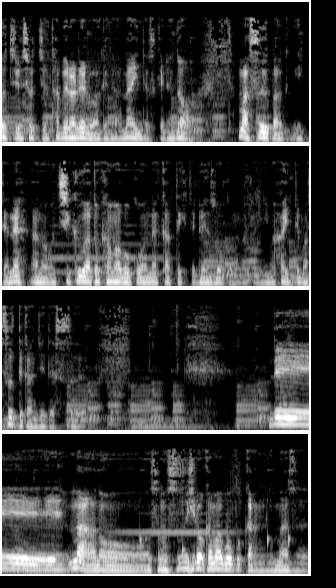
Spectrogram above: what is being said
ょっちゅうしょっちゅう食べられるわけではないんですけれど、まあ、スーパー行ってね、あの、ちくわとかまぼこをね、買ってきて冷蔵庫の中に今入ってますって感じです。で、まあ、あの、その鈴広かまぼこ館にまず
